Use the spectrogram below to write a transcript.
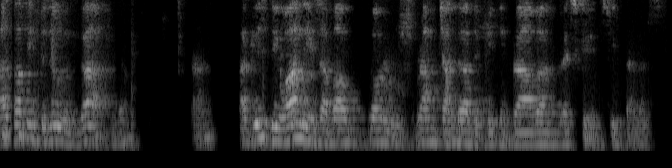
has nothing to do with God. You know? At least the one is about Lord Ramchandra defeating Ravan, rescuing Sita. That's,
